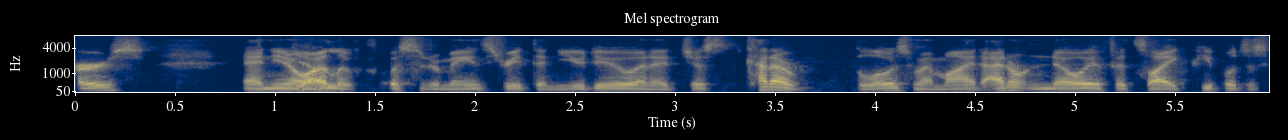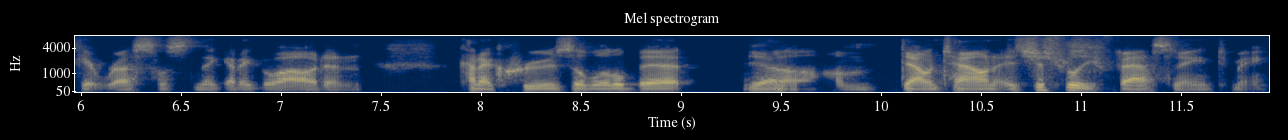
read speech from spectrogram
cars. And, you know, Yeah. I live closer to Main Street than you do, and it just kind of blows my mind. I don't know if it's like people just get restless and they got to go out and kind of cruise a little bit Yeah. um, downtown. It's just really fascinating to me.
